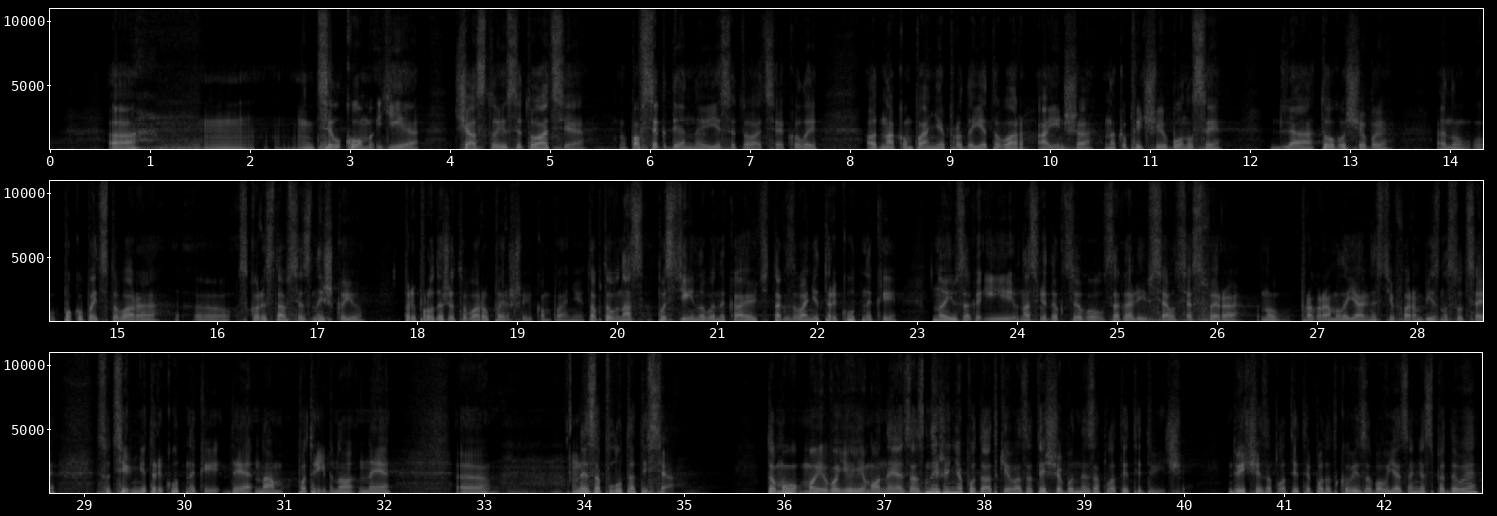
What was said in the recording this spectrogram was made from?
цілком є частою ситуація, ну, повсякденною є ситуація, коли одна компанія продає товар, а інша накопичує бонуси для того, щоб ну, покупець товара е, скористався знижкою при продажі товару першої компанії. Тобто в нас постійно виникають так звані трикутники, ну і, і внаслідок цього взагалі вся ця сфера ну, програми лояльності фармбізнесу це суцільні трикутники, де нам потрібно не, е, не заплутатися. Тому ми воюємо не за зниження податків, а за те, щоб не заплатити двічі. Двічі заплатити податкові зобов'язання з ПДВ,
